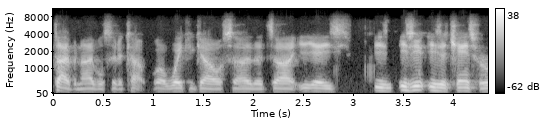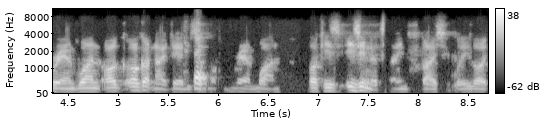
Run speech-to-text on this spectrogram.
David Noble said a couple a week ago or so that uh, yeah, he's, he's he's a chance for round one. I, I got no doubt he's in round one. Like he's he's in the team basically. Like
